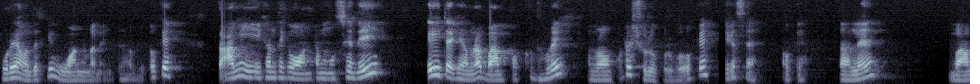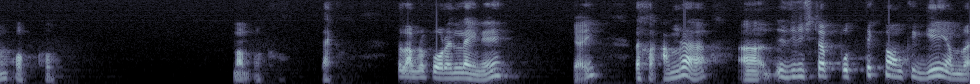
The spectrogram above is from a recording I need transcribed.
করে আমাদেরকে ওয়ান বানাইতে হবে ওকে তো আমি এখান থেকে ওয়ানটা মুছে দেই, এইটাকে আমরা বাম পক্ষ ধরে আমরা অঙ্কটা শুরু করব ওকে ঠিক আছে? ওকে তাহলে বাম পক্ষ বাম পক্ষ, দেখো, তাহলে আমরা পরের লাইনে যাই। দেখো, আমরা এই জিনিসটা প্রত্যেকটা অঙ্কে গিয়েই আমরা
